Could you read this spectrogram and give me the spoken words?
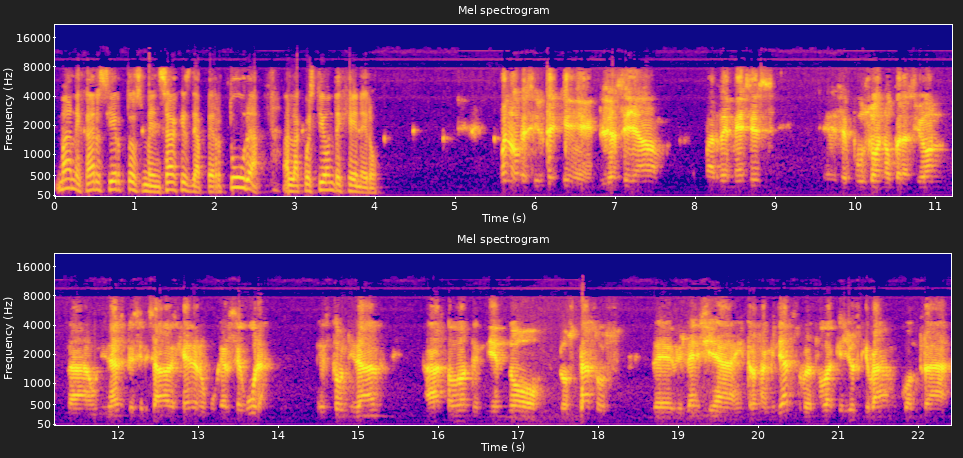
manejar ciertos mensajes de apertura a la cuestión de género? Bueno, decirte que desde hace ya un par de meses eh, se puso en operación la unidad especializada de género, Mujer Segura. Esta unidad ha estado atendiendo los casos de violencia intrafamiliar, sobre todo aquellos que van contra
